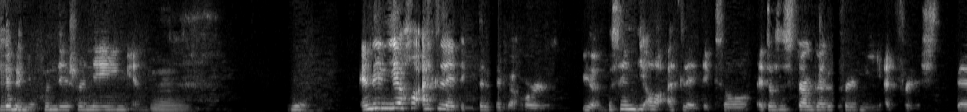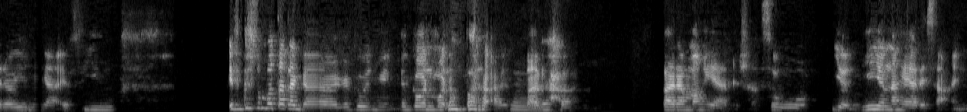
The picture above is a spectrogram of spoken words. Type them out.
ganun yung conditioning and mm. yun. And then hindi ako athletic talaga or yun. Basta hindi ako athletic. So, it was a struggle for me at first. Pero yun nga, if you, if gusto mo talaga, gagawin mo, gagawin mo ng paraan hmm. para, para mangyari siya. So, yun. Yun yung nangyari sa akin.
